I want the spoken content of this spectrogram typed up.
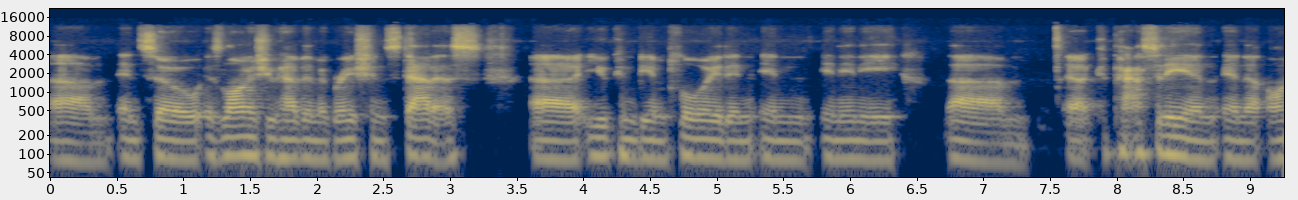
um, and so as long as you have immigration status you can be employed in, in, in any um, Uh, capacity and, and uh, on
